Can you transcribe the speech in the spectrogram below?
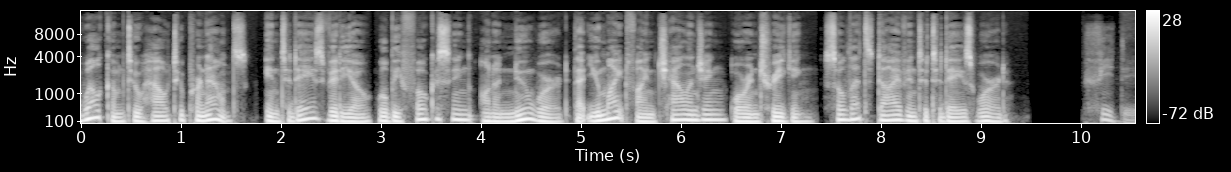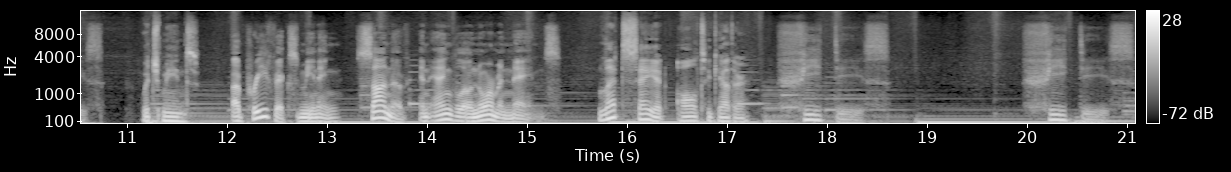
Welcome to How to Pronounce. In today's video, we'll be focusing on a new word that you might find challenging or intriguing. So let's dive into today's word, Fitz, which means a prefix meaning son of in Anglo-Norman names. let's say it all together. Fitz, Fitz,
